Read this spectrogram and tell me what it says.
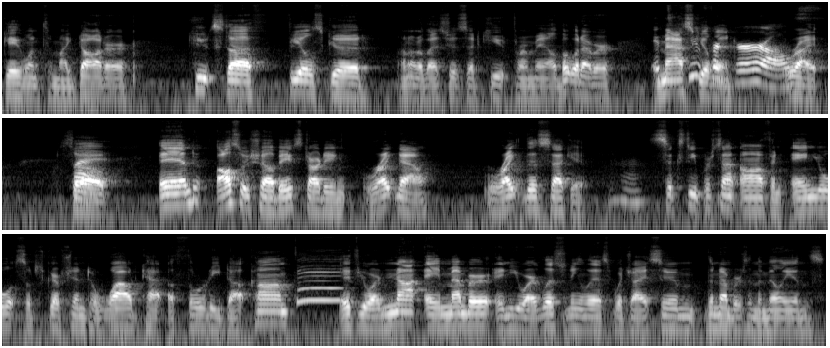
gave one to my daughter. Cute stuff, feels good. I don't know if I should have said cute for a male, but whatever. It's Masculine. for girls. Right. So, But- and also Shelby, starting right now, right this second, 60% off an annual subscription to wildcatauthority.com. If you are not a member and you are listening to this, which I assume the number's in the millions,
